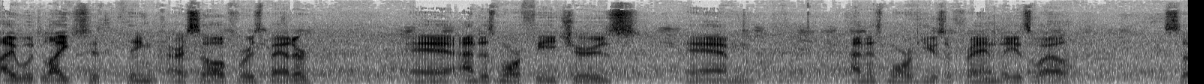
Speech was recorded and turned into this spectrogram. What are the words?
I would like to think our software is better uh, and has more features. Um, and is more user friendly as well. So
